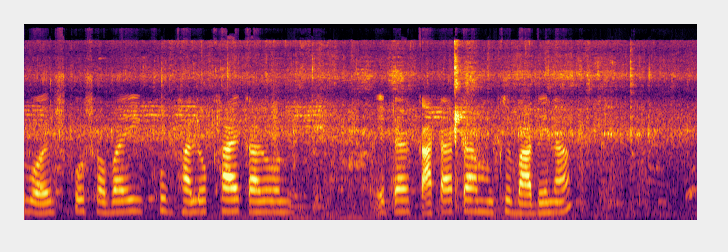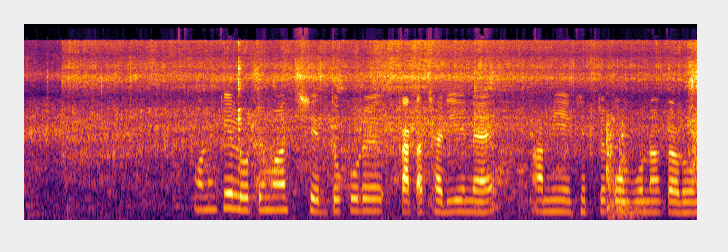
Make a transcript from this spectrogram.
বয়স্ক সবাই খুব ভালো খায় কারণ এটার কাটাটা মুখে বাঁধে না। অনেকে লোটে মাছ সেদ্ধ করে কাটা ছাড়িয়ে নেয়। আমি এক্ষেত্রে করব না কারণ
